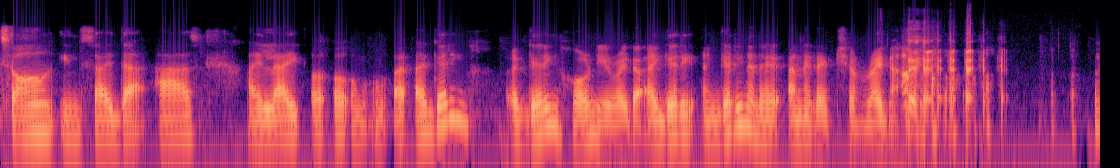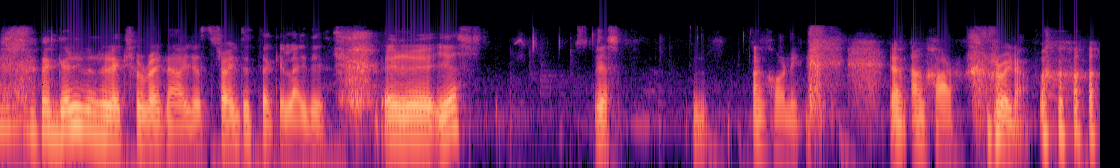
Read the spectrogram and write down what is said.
tongue inside that ass. I like. Oh, oh, oh, oh, I, I'm getting I'm getting horny right now. I getting I'm getting an, an erection right now. I'm getting an erection right now. Just trying to talk it like this. Uh, yes, yes, I'm horny. I'm, I'm hard right now.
